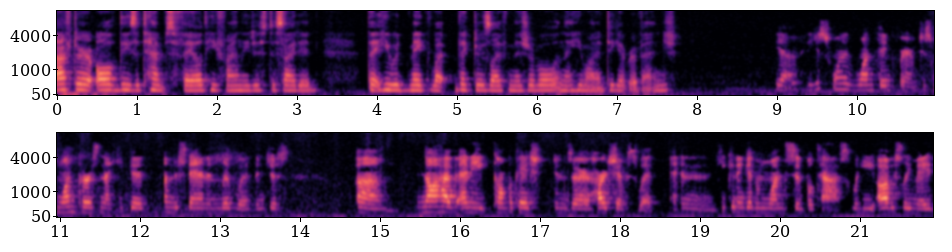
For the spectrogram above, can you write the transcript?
after all of these attempts failed, he finally just decided that he would make Le- Victor's life miserable and that he wanted to get revenge. Yeah, he just wanted one thing for him, just one person that he could understand and live with, and just um, not have any complications or hardships with. And he couldn't give him one simple task when he obviously made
